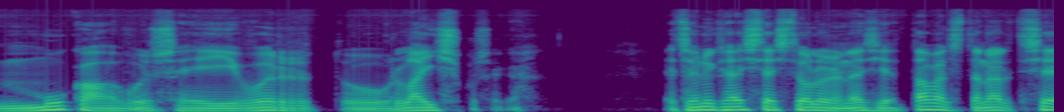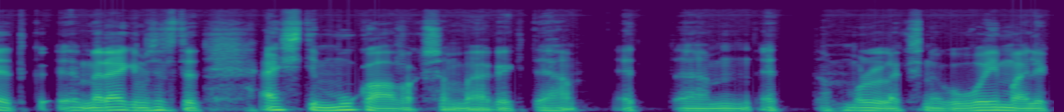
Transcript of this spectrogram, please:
mugavus ei võrdu laiskusega et see on üks hästi-hästi oluline asi, et tavaliselt on alati see, et me räägime sellest, et hästi mugavaks on vaja kõik teha, et, ähm, et noh, mul oleks nagu võimalik,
